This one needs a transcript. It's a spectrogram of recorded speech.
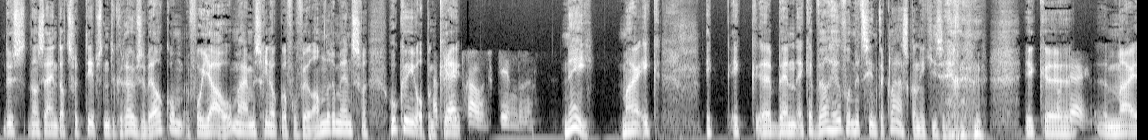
Dus dan zijn dat soort tips natuurlijk reuze welkom voor jou... maar misschien ook wel voor veel andere mensen. Hoe kun je op een... Heb jij trouwens kinderen? Nee, maar ik, ik, ik, eh, ben, ik heb wel heel veel met Sinterklaas, kan ik je zeggen. ik. Maar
